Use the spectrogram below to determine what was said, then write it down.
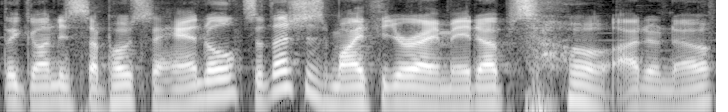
the gun is supposed to handle. So that's just my theory I made up. So I don't know.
